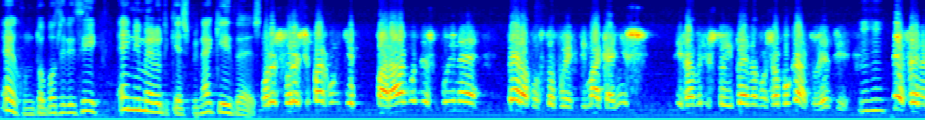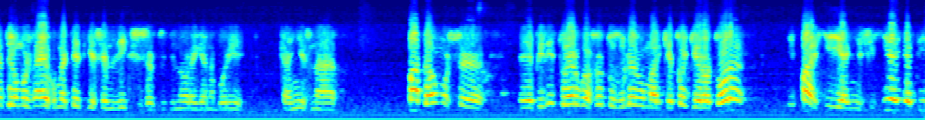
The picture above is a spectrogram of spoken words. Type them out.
έχουν τοποθετηθεί ενημερωτικές πινακίδες. Πολλές φορές υπάρχουν και παράγοντες που είναι πέρα από αυτό που εκτιμά κανείς τι θα βρει στο υπέδαφος από κάτω. Έτσι. Δεν φαίνεται όμως να έχουμε τέτοιες ενδείξεις αυτή την ώρα για να μπορεί κανείς να. Πάντα όμως, ε, επειδή το έργο αυτό το δουλεύουμε αρκετό καιρό τώρα, υπάρχει η ανησυχία γιατί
